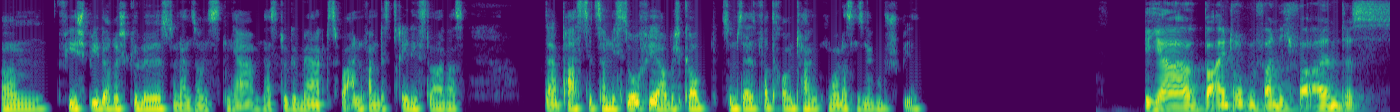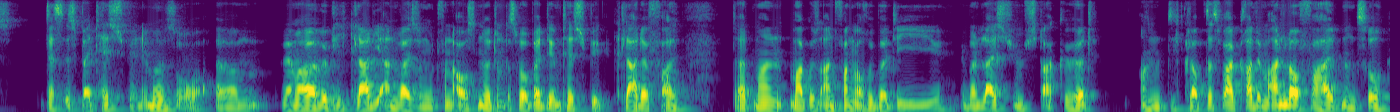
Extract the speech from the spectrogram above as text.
Ähm, viel spielerisch gelöst. Und ansonsten, ja, hast du gemerkt, es war Anfang des Trainingslagers. Da passt jetzt noch nicht so viel, aber ich glaube, zum Selbstvertrauen tanken war das ein sehr gutes Spiel. Ja, beeindruckend fand ich vor allem, dass das ist bei Testspielen immer so. Ähm, wenn man aber wirklich klar die Anweisungen von außen hört, und das war bei dem Testspiel klar der Fall, da hat man Markus Anfang auch über die über den Livestream stark gehört. Und ich glaube, das war gerade im Anlaufverhalten und so,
